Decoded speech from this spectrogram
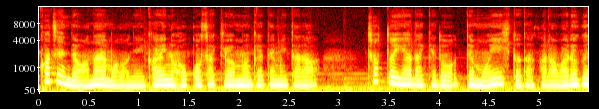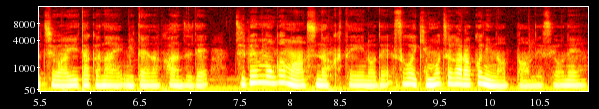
個人ではないものに怒りの矛先を向けてみたら、ちょっと嫌だけど、でもいい人だから悪口は言いたくないみたいな感じで、自分も我慢しなくていいので、すごい気持ちが楽になったんですよね。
